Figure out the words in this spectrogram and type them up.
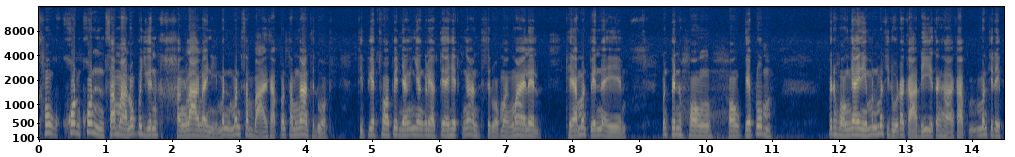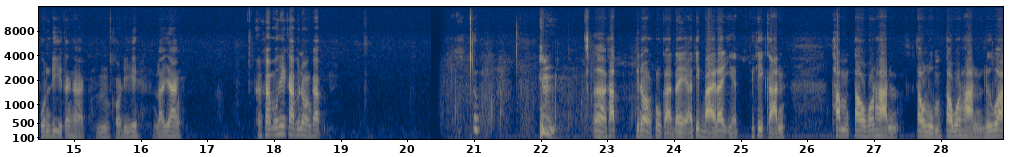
เขาค้นค้นสามารถลงไปยืนข้างล่างได้นี่ มันมันสบายครับ มันทำงานสะดวกที่เปลี่ยนทอเปลี่ยนยังยังก็แล้วแต่เฮ็ดงานสะดวกมากมายเลยแถมมันเป็นไอ้มันเป็นห้องห้องเก็บลม เป็นห้องใหญ่นี่มันมันสิดูดอากาศดีต่างหากครับ มันสิได้ผลดีต่างหากอืมขอดีหลายอย่างอะครับโอเคครับพี่น้องครับอ่าครับพี่น้องผมก็ได้อธิบายรายละเอียดวิธีการทำเตาเผาถ่านเตาหลุมเตาเผาถ่าน หรือว่า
